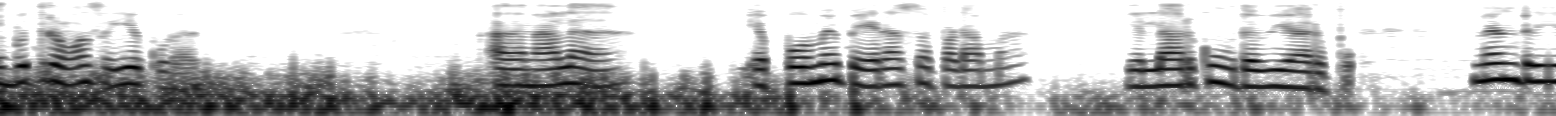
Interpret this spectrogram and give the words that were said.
உபத்திரவம் செய்யக்கூடாது. அதனால் எப்போவுமே பேராசைப்படாமல் எல்லாருக்கும் உதவியாக இருப்போம். நன்றி.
